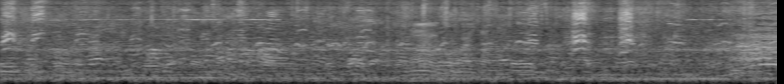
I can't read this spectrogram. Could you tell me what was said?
Oh, it's my time. Ah!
